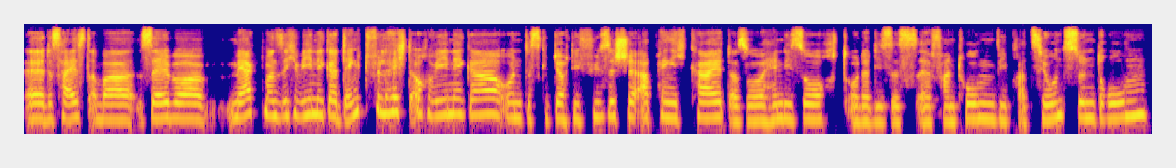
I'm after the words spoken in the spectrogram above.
Äh, das heißt aber selber merkt man sich weniger, denkt vielleicht auch weniger. Und es gibt ja auch die physische Abhängigkeit, also Handysucht oder dieses äh, Phantom-Vibrationssyndrom.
